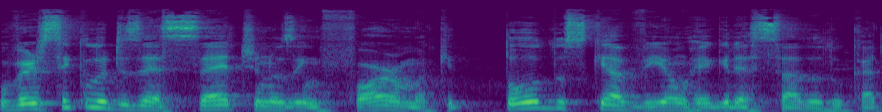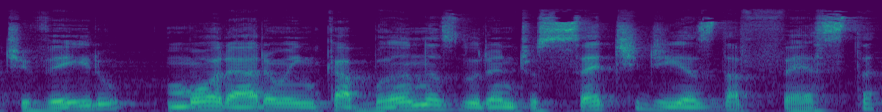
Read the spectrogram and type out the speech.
O versículo 17 nos informa que todos que haviam regressado do cativeiro moraram em cabanas durante os sete dias da festa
